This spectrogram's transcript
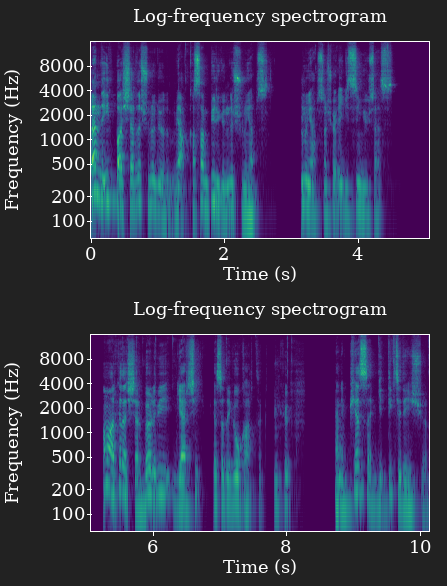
Ben de ilk başlarda şunu diyordum. Ya kasam bir günde şunu yapsın. Şunu yapsın şöyle gitsin yükselsin. Ama arkadaşlar böyle bir gerçek piyasada yok artık. Çünkü yani piyasa gittikçe değişiyor.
